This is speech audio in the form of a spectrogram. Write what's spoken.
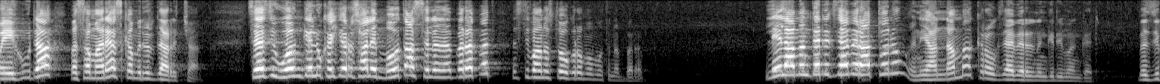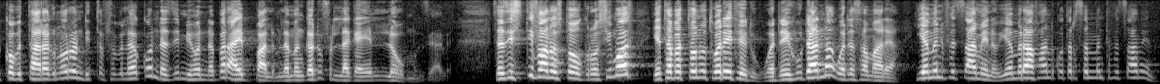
በይሁዳ በሰማሪያ እስከ ምድር ዳርቻ ነው። ስለዚህ ወንጌሉ ከኢየሩሳሌም መውጣት ስለነበረበት እስጢፋኖስ ተወግሮ መሞት ነበረበት። ሌላ መንገድ እግዚአብሔር አጥቶ ነው። እኔ አናማክረው እግዚአብሔርን እንግዲህ መንገድ በዚህ እኮ ብታረግ ኖሮ እንዲጥፍ ብለህ እኮ እንደዚህም ይሆን ነበር አይባልም። ለመንገዱ ፍለጋ የለውም እግዚአብሔር። ስለዚህ እስጢፋኖስ ተወግሮ ሲሞት የተበተኑት ወዴት ሄዱ? ወደ ይሁዳና ወደ ሰማሪያ። የምን ፍጻሜ ነው? የምዕራፍ አንድ ቁጥር ስምንት ፍጻሜ ነው።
